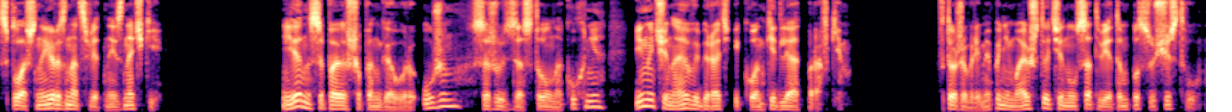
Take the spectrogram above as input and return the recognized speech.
сплошные разноцветные значки. Я насыпаю Шопенгауэр ужин, сажусь за стол на кухне и начинаю выбирать иконки для отправки. В то же время понимаю, что тяну с ответом по существу.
